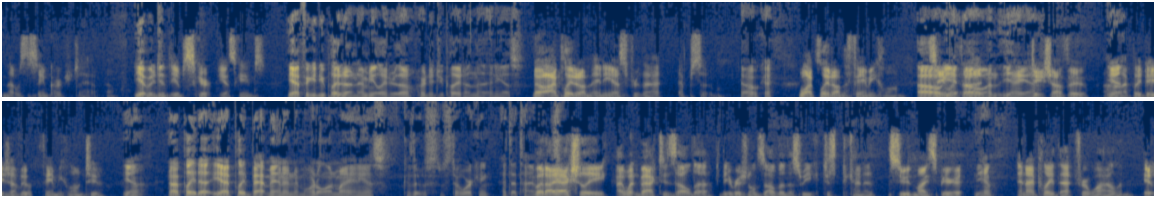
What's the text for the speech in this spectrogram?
and that was the same cartridge I have now. Yeah, We but did did, the obscure NES games. Yeah, I figured you played it on emulator though, or did you play it on the NES? No, I played it on the NES for that episode. Oh, okay. Well, I played it on the Famiclone. Oh Same yeah. with, uh, oh, and, yeah, yeah, Deja Vu. Uh, Yeah. I played Deja Vu with Famiclone too. yeah. No, I played. Uh, yeah, I played Batman and Immortal on my NES because it was still working at that time. But I actually I went back to Zelda, the original Zelda this week, just to kind of soothe my spirit, yeah, and I played that for a while. And it,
